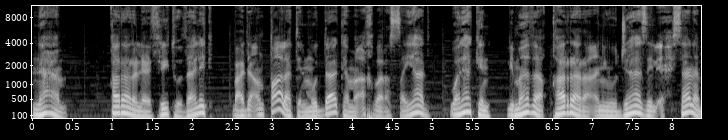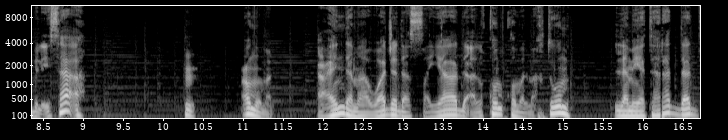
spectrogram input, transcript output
نعم قرر العفريت ذلك بعد أن طالت المدة كما أخبر الصياد ولكن لماذا قرر أن يجازي الإحسان بالإساءة؟ عموما عندما وجد الصياد القمقم المختوم لم يتردد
